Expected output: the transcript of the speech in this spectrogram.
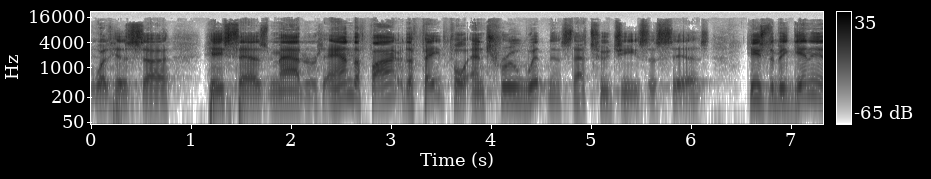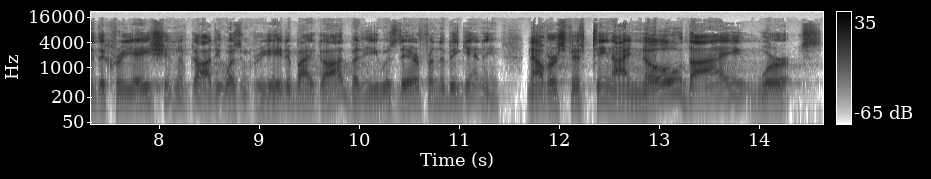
what his uh, he says matters, and the fi- the faithful and true witness. That's who Jesus is. He's the beginning of the creation of God. He wasn't created by God, but he was there from the beginning. Now, verse 15 I know thy works,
